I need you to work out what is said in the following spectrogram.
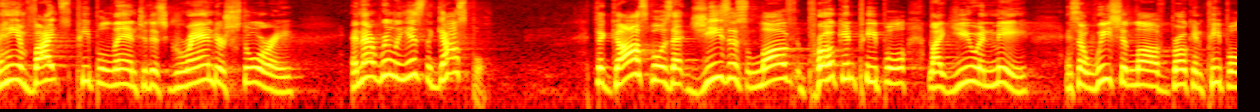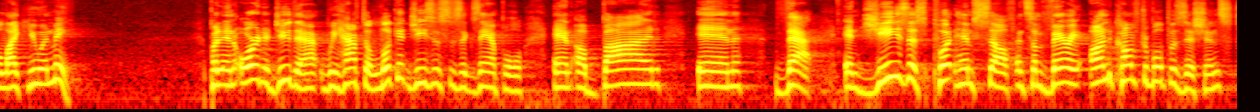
Man, he invites people in to this grander story, and that really is the gospel. The gospel is that Jesus loved broken people like you and me, and so we should love broken people like you and me. But in order to do that, we have to look at Jesus' example and abide in that. And Jesus put himself in some very uncomfortable positions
